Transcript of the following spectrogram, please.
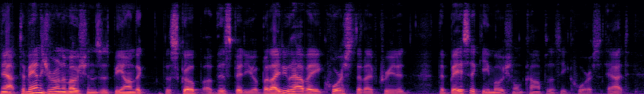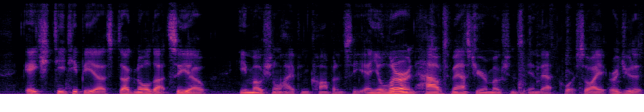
Now, to manage your own emotions is beyond the, the scope of this video, but I do have a course that I've created, the Basic Emotional Competency course at https dougnoll.co emotional hyphen competency and you'll learn how to master your emotions in that course so i urge you to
